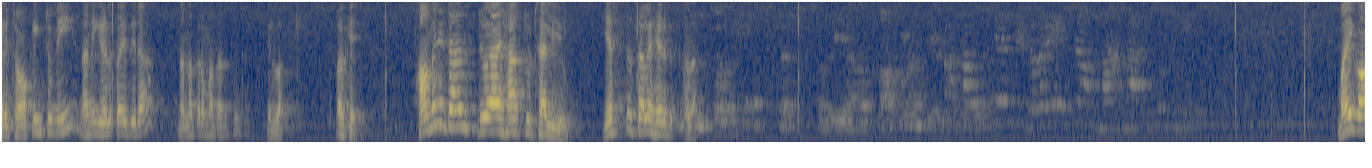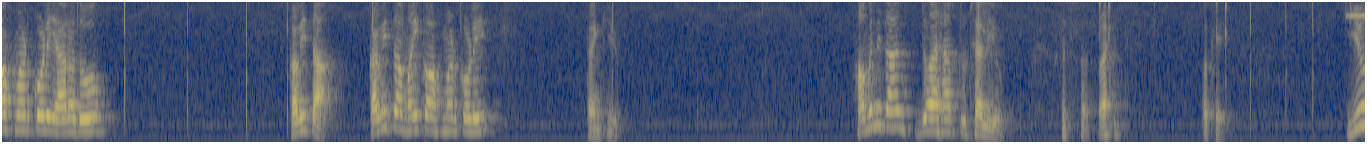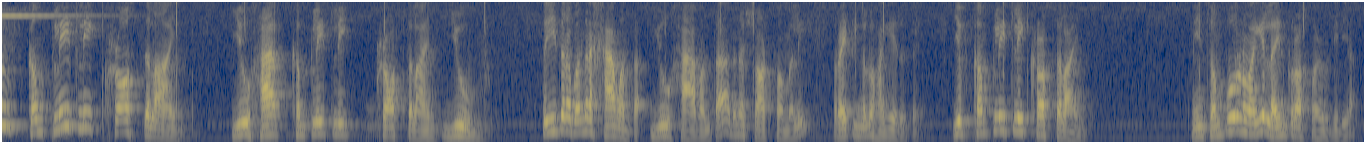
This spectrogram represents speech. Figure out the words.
ಐ ಟಾಕಿಂಗ್ ಟು ಮೀ ನನಗೆ ಹೇಳ್ತಾ ಇದ್ದೀರಾ? ನನ್ನ ಹತ್ರ ಮಾತಾಡ್ತೀರಾ ಇಲ್ವಾ? Okay how many times do I have to tell you ಎಷ್ಟು ಸಲ ಹೇಳ್ಬೇಕು ಅಲ್ಲ. ಮೈಕ್ ಆಫ್ ಮಾಡ್ಕೊಳ್ಳಿ ಯಾರದು? ಕವಿತಾ. ಕವಿತಾ ಮೈಕ್ ಆಫ್ ಮಾಡ್ಕೊಳ್ಳಿ. Thank you how many times do I have to tell you right okay you completely cross the line you have completely cross the line you've so ಈ ಥರ ಬಂದರೆ ಹ್ಯಾವ್ ಅಂತ. You have ಅಂತ. ಅದನ್ನು short ಫಾರ್ಮಲ್ಲಿ ರೈಟಿಂಗಲ್ಲೂ ಹಾಗೆ ಇರುತ್ತೆ. You completely cross the line ನೀನು ಸಂಪೂರ್ಣವಾಗಿ ಲೈನ್ ಕ್ರಾಸ್ ಮಾಡಿಬಿಟ್ಟಿದ್ಯಾ?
